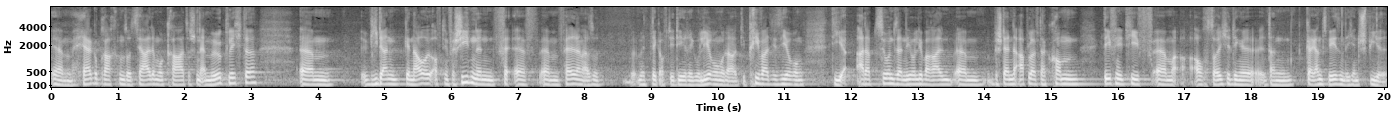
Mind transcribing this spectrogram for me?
ähm, hergebrachten sozialdemokratischen ermöglichte, ähm, wie dann genau auf den verschiedenen Fe äh, ähm, Feldern, also mit Blick auf die Deregulierung oder die Privatisierung, die Adaption dieser neoliberalen ähm, Bestände abläuft, da kommen definitiv ähm, auch solche Dinge dann ganz wesentlich ins Spiel.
